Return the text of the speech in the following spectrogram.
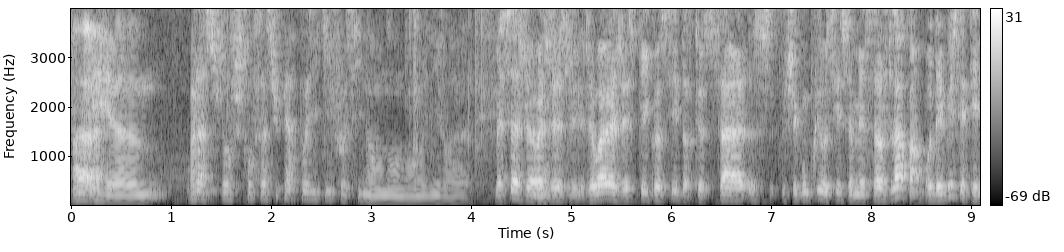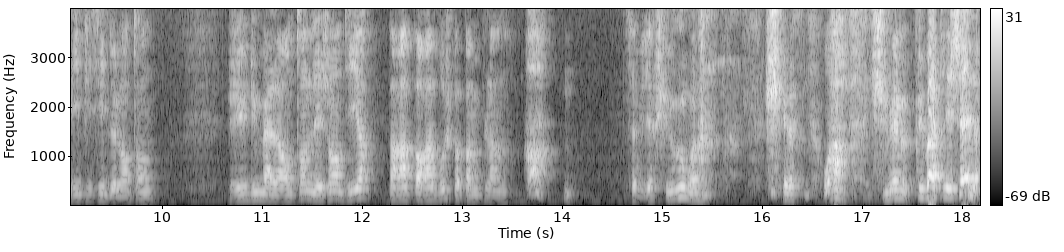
voilà, je trouve, ça super positif aussi dans, le livre. Mais ça, je, l'explique aussi parce que ça, j'ai compris aussi ce message-là. Enfin, au début, c'était difficile de l'entendre. J'ai eu du mal à entendre les gens dire par rapport à vous, je peux pas me plaindre. Oh ça veut dire que je suis où, moi? Je, je suis même plus bas que l'échelle.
